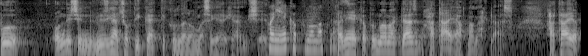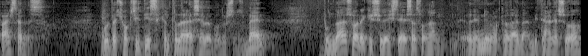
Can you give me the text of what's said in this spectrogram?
Bu onun için rüzgar çok dikkatli kullanılması gereken bir şeydir. Paniğe kapılmamak lazım. Paniğe kapılmamak lazım, hata yapmamak lazım. Hata yaparsanız burada çok ciddi sıkıntılara sebep olursunuz. Ben bundan sonraki süreçte esas olan önemli noktalardan bir tanesi o.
